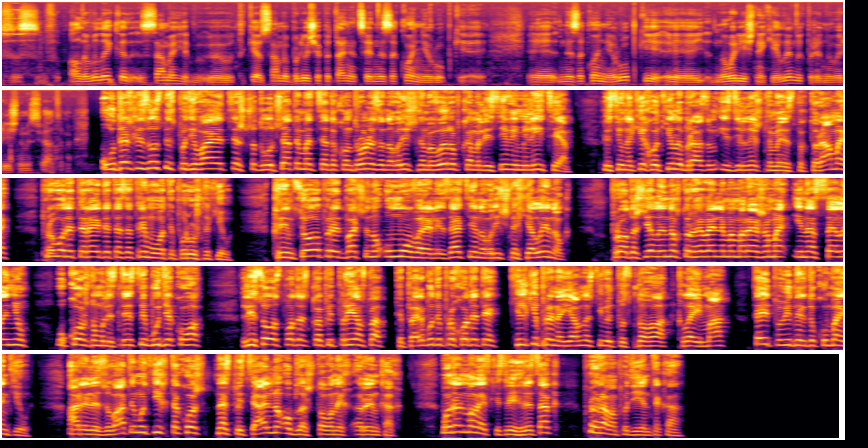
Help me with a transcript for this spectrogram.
але велике саме е, таке саме болюче питання це незаконні рубки. Е, Незаконні рубки новорічних ялинок перед новорічними святами. У Держлісгоспі сподіваються, що долучатиметься до контролю за новорічними вирубками лісів і міліція. Лісівники хотіли б разом із дільничними інспекторами проводити рейди та затримувати порушників. Крім цього, передбачено умови реалізації новорічних ялинок, продаж ялинок торгівельними мережами і населенню у кожному лісництві будь-якого лісогосподарського підприємства тепер буде проходити тільки при наявності відпускного клейма та відповідних документів, а реалізуватимуть їх також на спеціально облаштованих ринках. Богдан Малецький, Сергій Грицак, програма «Події НТК».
